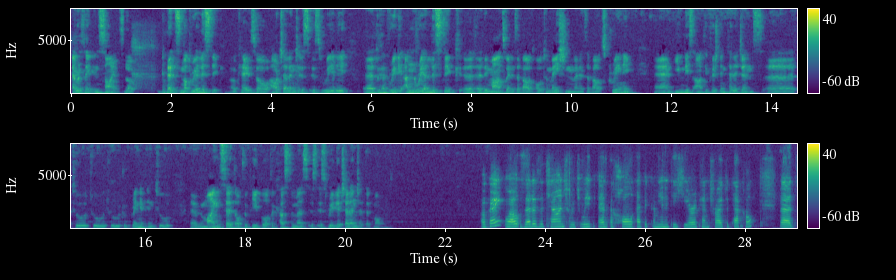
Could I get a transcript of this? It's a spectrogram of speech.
everything inside." So that's not realistic. Okay, so our challenge is is really uh, to have really unrealistic uh, uh, demands when it's about automation, when it's about screening, and even this artificial intelligence uh, to to to to bring it into uh, the mindset of the people of the customers is, is really a challenge at that moment. Okay, well, that is a challenge which we as a whole Epic community here can try to tackle. But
